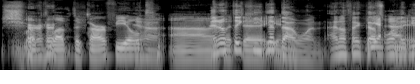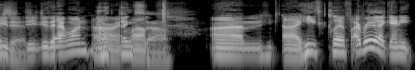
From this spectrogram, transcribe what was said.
Sure. love, love the Garfield. Yeah. Uh, I don't but, think he uh, did yeah. that one. I don't think that's Yeah, one that he did. Did he do that one? I don't right, think well, so. Um, uh, Heathcliff. I really like any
